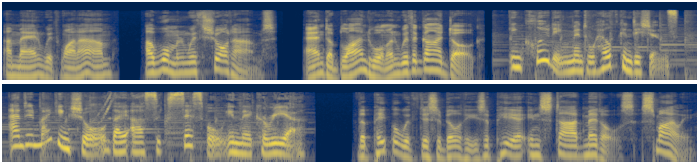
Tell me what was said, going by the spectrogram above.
a man with one arm, a woman with short arms, and a blind woman with a guide dog. including mental health conditions, and in making sure they are successful in their career. The people with disabilities appear in starred medals, smiling.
